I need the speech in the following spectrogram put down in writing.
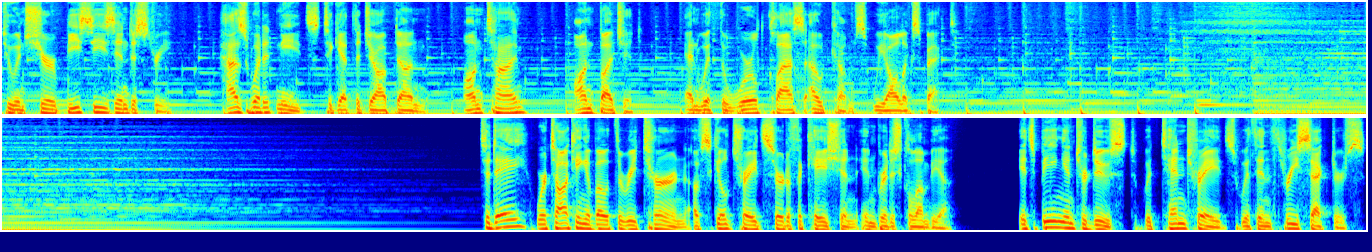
to ensure BC's industry has what it needs to get the job done on time, on budget, and with the world class outcomes we all expect. Today, we're talking about the return of skilled trade certification in British Columbia. It's being introduced with 10 trades within three sectors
